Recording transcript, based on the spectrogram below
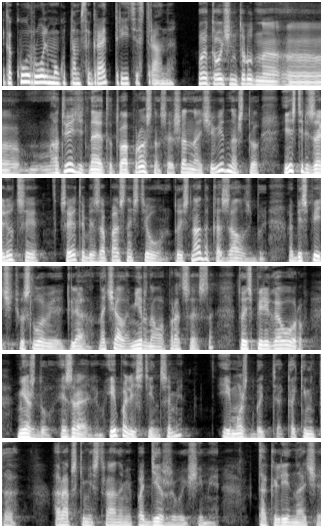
И какую роль могут там сыграть третьи страны? Ну, это очень трудно э, ответить на этот вопрос, но совершенно очевидно, что есть резолюции Совета Безопасности ООН. То есть надо, казалось бы, обеспечить условия для начала мирного процесса, то есть переговоров между Израилем и палестинцами, и, может быть, какими-то арабскими странами, поддерживающими так или иначе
